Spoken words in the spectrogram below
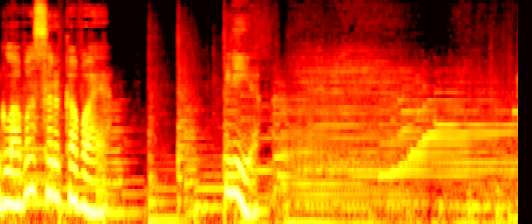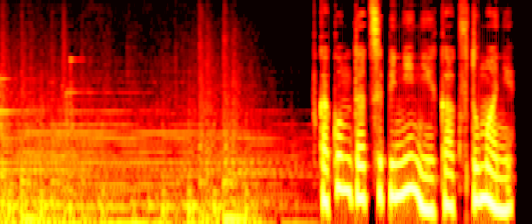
Глава сороковая. Лия. В каком-то оцепенении, как в тумане,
